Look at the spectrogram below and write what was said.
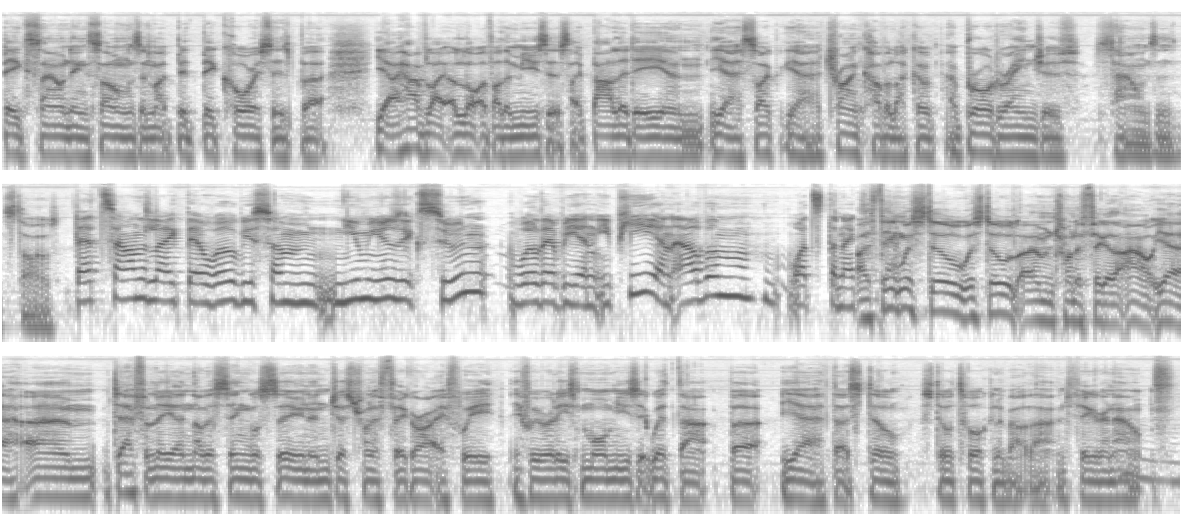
big sounding songs and like big, big choruses. But yeah, I have like a lot of other music, it's like ballady and yeah, so I, yeah, I try and cover like a, a broad range of sounds and styles. That sounds like there will be some new music soon. Will there be an EP, an album? What's the next? I think step? we're still we're still um, trying to figure that out. Yeah, um, definitely another single soon, and just trying to figure out if we if we release more music with that. But yeah, that's still still talking about that and figuring out. Mm.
